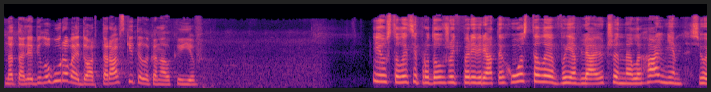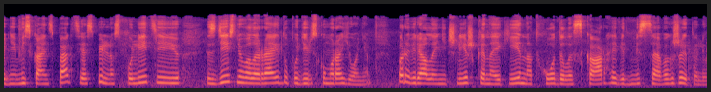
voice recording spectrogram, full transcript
Наталя Білогурова, Едуард Таравський, телеканал Київ. І у столиці продовжують перевіряти гостели, виявляючи нелегальні. Сьогодні міська інспекція спільно з поліцією здійснювали рейд у Подільському районі. Перевіряли нічліжки, на які надходили скарги від місцевих жителів.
